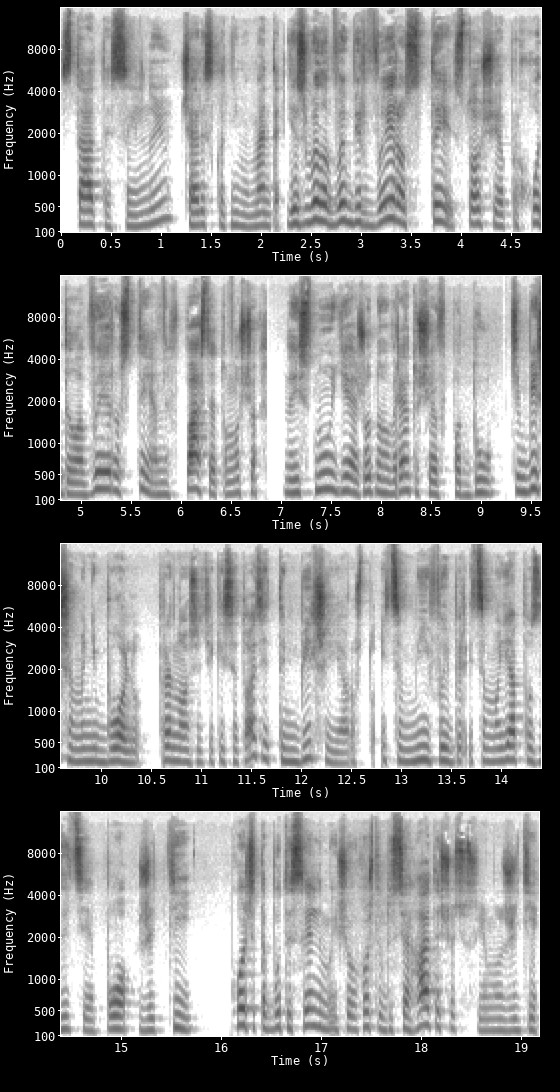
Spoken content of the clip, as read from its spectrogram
стати сильною через складні моменти. Я зробила вибір вирости з того, що я проходила, вирости, а не впасти, тому що не існує жодного варіанту, що я впаду. Чим більше мені болю приносять якісь ситуації, тим більше я росту. І це мій вибір, і це моя позиція по житті. Хочете бути сильними, якщо ви хочете досягати щось у своєму житті,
